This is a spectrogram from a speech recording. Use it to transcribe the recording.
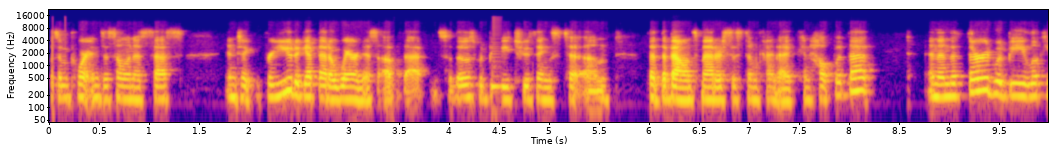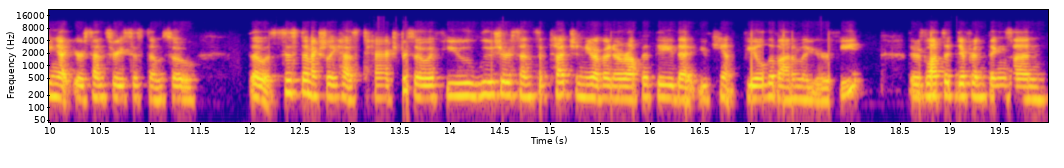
it's important to someone assess and to for you to get that awareness of that. So those would be two things to um, that the balance matter system kind of can help with that. And then the third would be looking at your sensory system. So the system actually has texture. So if you lose your sense of touch and you have a neuropathy that you can't feel the bottom of your feet, there's lots of different things on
